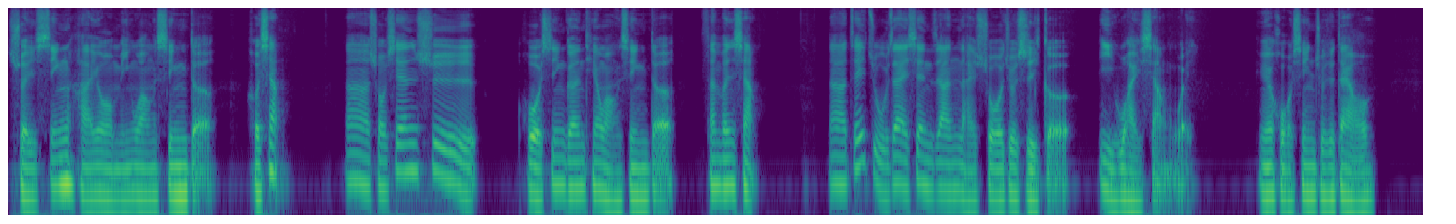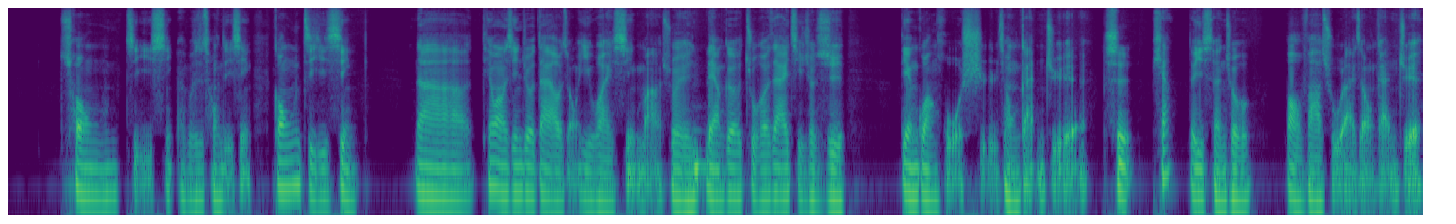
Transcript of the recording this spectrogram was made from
水星还有冥王星的合相。那首先是火星跟天王星的三分相，那这一组在现占来说就是一个意外相位，因为火星就是带有冲击性，而不是冲击性，攻击性。那天王星就带有一种意外性嘛，所以两个组合在一起就是电光火石这种感觉，是啪的一声就爆发出来这种感觉。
